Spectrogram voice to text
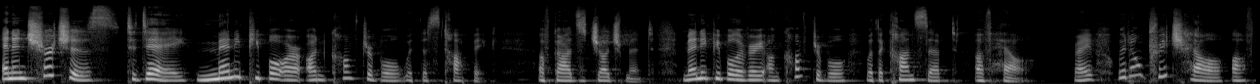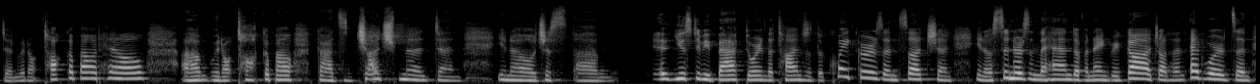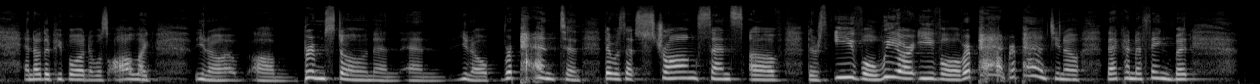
And in churches today, many people are uncomfortable with this topic of God's judgment. Many people are very uncomfortable with the concept of hell right? We don't preach hell often. We don't talk about hell. Um, we don't talk about God's judgment and, you know, just. Um, it used to be back during the times of the Quakers and such, and you know, sinners in the hand of an angry God, Jonathan Edwards, and, and other people, and it was all like, you know, um, brimstone and and you know, repent, and there was that strong sense of there's evil, we are evil, repent, repent, you know, that kind of thing. But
